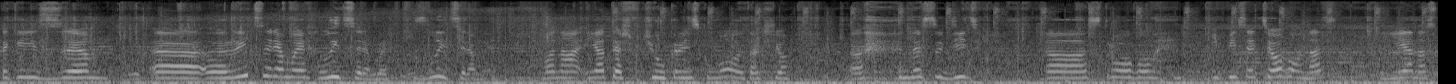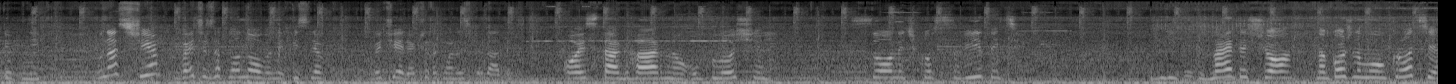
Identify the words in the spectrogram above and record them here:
такий з е, е, рицарями, лицарями, лицарями. Вона, я теж вчу українську мову, так що е, не судіть е, строго. І після цього у нас є наступний. У нас ще вечір запланований після вечері, якщо так можна сказати. Ось так гарно у площі. Сонечко світить. Знаєте, що на кожному кроці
